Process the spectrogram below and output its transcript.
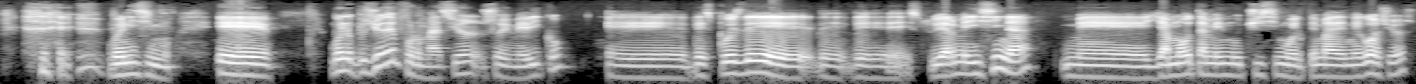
Buenísimo. Eh, bueno, pues yo de formación soy médico. Eh, después de, estudiar medicina, me llamó también muchísimo el tema de negocios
